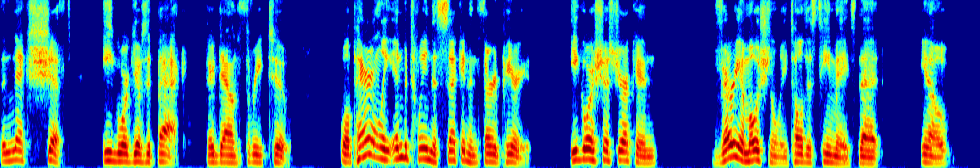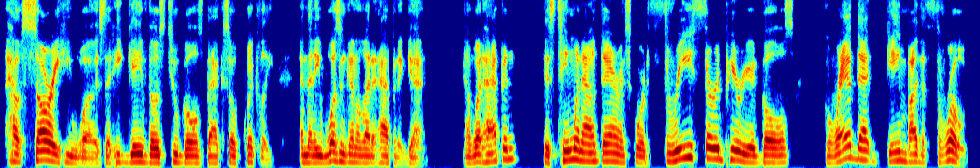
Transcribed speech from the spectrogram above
The next shift, Igor gives it back. They're down 3 2. Well, apparently, in between the second and third period, Igor Shesterkin very emotionally told his teammates that, you know, how sorry he was that he gave those two goals back so quickly and that he wasn't going to let it happen again. And what happened? His team went out there and scored three third period goals, grabbed that game by the throat,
